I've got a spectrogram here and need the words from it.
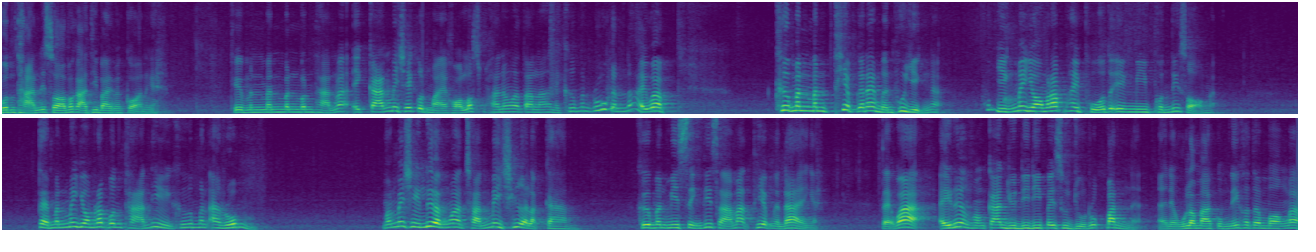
บนฐานที่ซอพระก็อธิบายมาก่อนไงคือมันมันมันบนฐานว่าไอการไม่ใช้กฎหมายของลอสพานวตาลาเนี่ยคือมันรู้กันได้ว่า คือมันมันเทียบกันได้เหมือนผู้หญิงอะผู้หญิงไม่ยอมรับให้ผัวตัวเองมีคนที่สองอะแต่มันไม่ยอมรับบนฐานที่คือมันอารมณ์ มันไม่ใช่เรื่องว่าฉันไม่เชื่อหลักการ คือมันมีสิ่งที่สามารถเทียบกันได้ไงแต่ว่าไอ้เรื่องของการอยู่ดีๆ ไปสู่อยู่รูปปั้นเนี่ยไอ้เนี่ยอุลามากลุ่มนี้เขาจะมองว่า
